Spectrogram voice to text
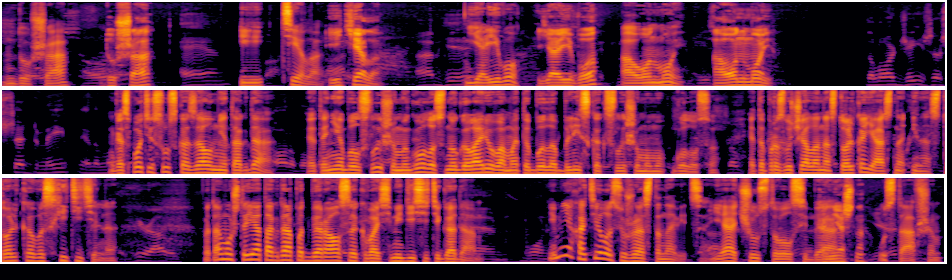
душа душа и тело. и тело. Я его, Я его, а он мой. а он мой. Господь Иисус сказал мне тогда, это не был слышимый голос, но говорю вам, это было близко к слышимому голосу. Это прозвучало настолько ясно и настолько восхитительно, потому что я тогда подбирался к 80 годам. И мне хотелось уже остановиться. Я чувствовал себя Конечно. уставшим,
